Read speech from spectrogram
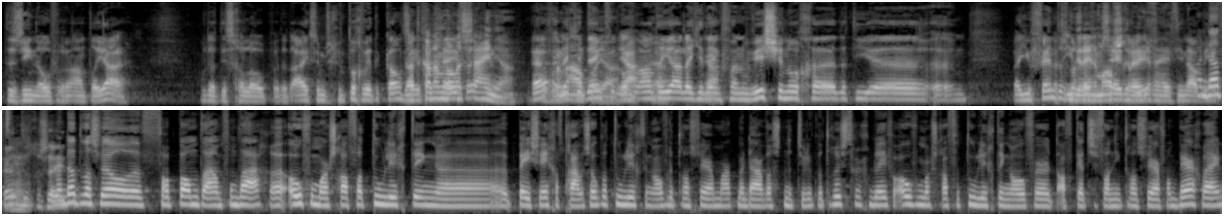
te zien over een aantal jaar. Hoe dat is gelopen. Dat Ajax hem misschien toch weer de kans Dat heeft kan hem wel eens zijn, ja. Over een dat je aantal denkt jaar. van, over een aantal Ja. jaar dat je Ja. denkt van wist je nog eh, dat hij eh, eh, bij Juventus Dat nog iedereen heeft hem gezeten? afschreef. Iedereen heeft hij nou Maar bij dat- Juventus gezeten. Maar dat was wel frappant aan vandaag. Overmars gaf wat toelichting. eh, PSV gaf trouwens ook wat toelichting over de transfermarkt. Maar daar was het natuurlijk wat rustiger gebleven. Overmars gaf wat toelichting over het afketsen van die transfer van Bergwijn.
